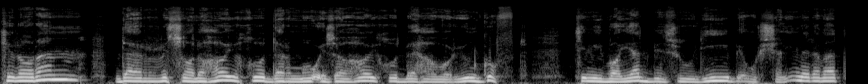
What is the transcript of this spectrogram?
کرارن در رساله های خود در موعظه های خود به هواریون گفت که میباید به زودی به اورشلیم برود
